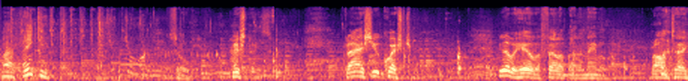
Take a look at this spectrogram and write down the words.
Well, thank you. So, mister, can I ask you a question? You ever hear of a fella by the name of Bronte?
